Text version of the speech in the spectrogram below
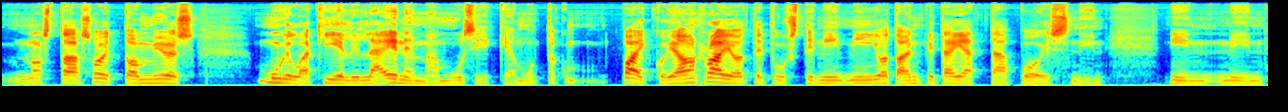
nostaa soittoon myös muilla kielillä enemmän musiikkia, mutta kun paikkoja on rajoitetusti, niin, niin jotain pitää jättää pois, niin, niin, niin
